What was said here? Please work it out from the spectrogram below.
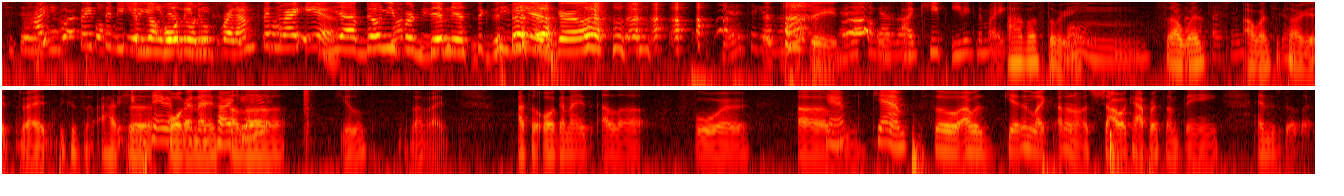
She said, how you gonna say fuck Tanisha you your mean there's only only new friend? I'm sitting right here. Yeah, I've known you What for two? damn near 16 years, girl. Get it together. That's insane. Get it together. I keep eating the mic. I have a story. Mm. So I went. I went to Target, right? Because I had You made a to organize Ella. Kill. It's not right. I had to organize Ella for um, Camp? Camp. So I was getting like I don't know a shower cap or something, And this girl's like,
